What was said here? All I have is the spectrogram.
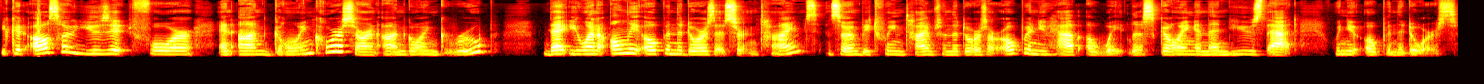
You could also use it for an ongoing course or an ongoing group that you want to only open the doors at certain times. And so, in between times when the doors are open, you have a wait list going and then use that when you open the doors.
